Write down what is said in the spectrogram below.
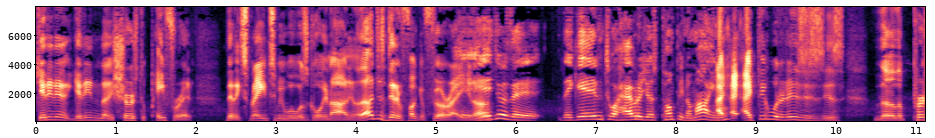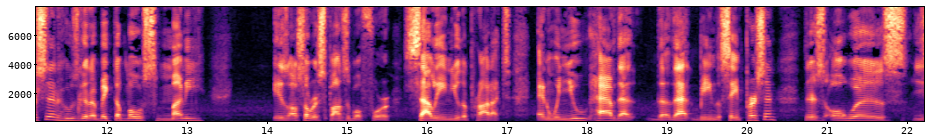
getting it, getting the insurance to pay for it, than explaining to me what was going on. You know, that just didn't fucking feel right. You know, just uh, they get into a habit of just pumping them out, you know. I, I, I think what it is is is the the person who's gonna make the most money is also responsible for selling you the product. And when you have that the, that being the same person, there's always you,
